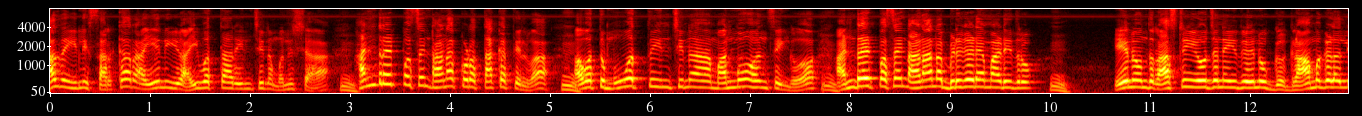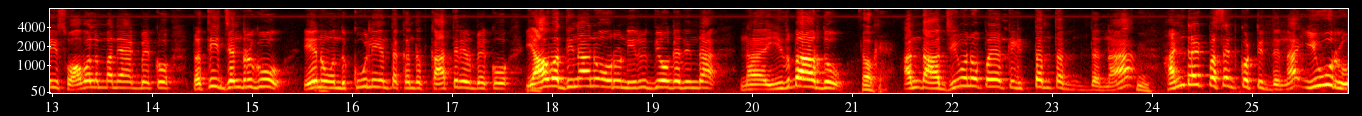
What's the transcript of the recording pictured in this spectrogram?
ಆದ್ರೆ ಇಲ್ಲಿ ಸರ್ಕಾರ ಏನು ಈ ಐವತ್ತಾರು ಇಂಚಿನ ಮನುಷ್ಯ ಹಂಡ್ರೆಡ್ ಪರ್ಸೆಂಟ್ ಹಣ ಕೊಡೋ ತಾಕತ್ತಿಲ್ವಾ? ಅವತ್ತು ಮೂವತ್ತು ಇಂಚಿನ ಮನಮೋಹನ್ ಸಿಂಗ್ ಹಂಡ್ರೆಡ್ ಪರ್ಸೆಂಟ್ ಹಣನ ಬಿಡುಗಡೆ ಮಾಡಿದ್ರು. ಏನು ಒಂದು ರಾಷ್ಟ್ರೀಯ ಯೋಜನೆ ಇದು ಏನು ಗ್ರಾಮಗಳಲ್ಲಿ ಸ್ವಾವಲಂಬನೆ ಆಗಬೇಕು ಪ್ರತಿ ಜನರಿಗೂ ಏನು ಒಂದು ಕೂಲಿ ಅಂತಕ್ಕಂಥದ್ದು ಖಾತರಿರಬೇಕು ಯಾವ ದಿನಾನೂ ಅವರು ನಿರುದ್ಯೋಗದಿಂದ ಇರಬಾರ್ದು ಓಕೆ. ಅಂತ ಆ ಜೀವನೋಪಯೋಗಕ್ಕೆ ಇತ್ತಂತದನ್ನ ಹಂಡ್ರೆಡ್ ಪರ್ಸೆಂಟ್ ಕೊಟ್ಟಿದ್ದನ್ನ ಇವರು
